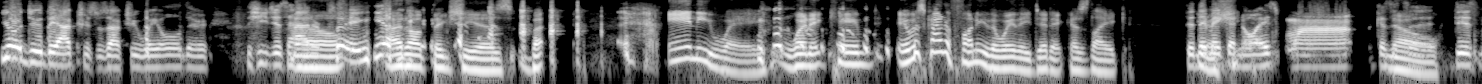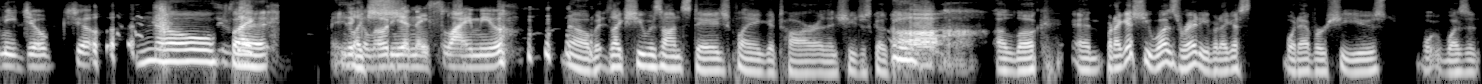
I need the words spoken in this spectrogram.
yo, dude. The actress was actually way older. She just had No, her playing. I don't think she is. But anyway, when it came, it was kind of funny the way they did it because, like, Did they know, make a noise? Because it's a Disney joke show. no, Seems but eh, like like, Nickelodeon, they slime you. no, but like she was on stage playing guitar, and then she just goes oh, a look, and but I guess she was ready, but I guess whatever she used wasn't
